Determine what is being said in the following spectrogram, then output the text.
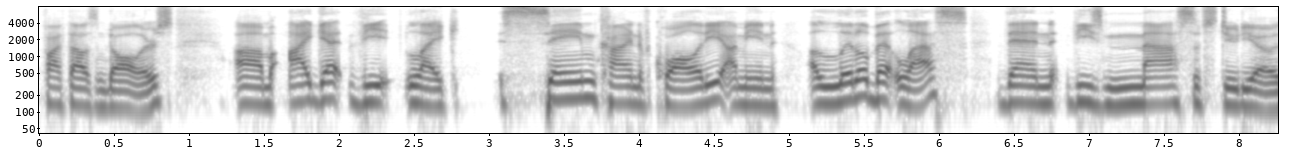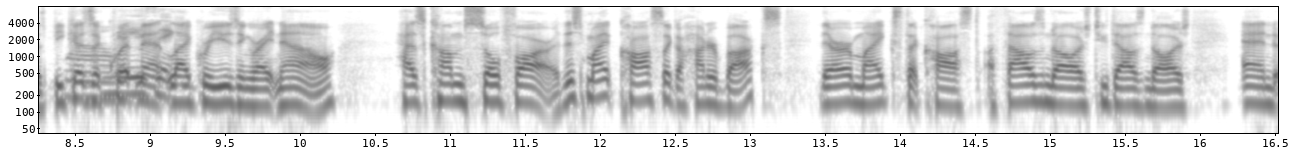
five thousand dollars. Um, I get the like same kind of quality. I mean, a little bit less than these massive studios because Wow. equipment Amazing. like we're using right now has come so far. This mic costs like a hundred bucks. There are mics that cost a thousand dollars, two thousand dollars, and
